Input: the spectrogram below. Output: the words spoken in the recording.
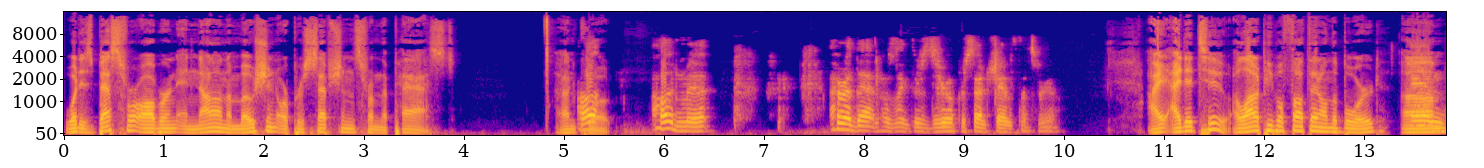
what is best for Auburn, and not on emotion or perceptions from the past. Unquote. I'll admit, I read that and I was like, "There's zero percent chance that's real." I, I did too. A lot of people thought that on the board. Um,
